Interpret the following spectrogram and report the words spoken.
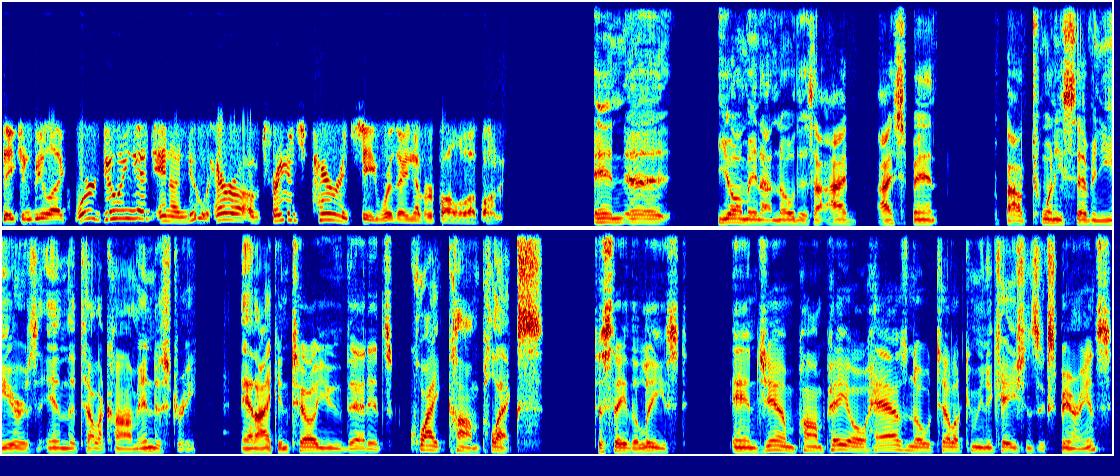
they can be like, we're doing it in a new era of transparency where they never follow up on it. And uh, y'all may not know this. I I spent about 27 years in the telecom industry, and I can tell you that it's quite complex, to say the least. And Jim Pompeo has no telecommunications experience.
